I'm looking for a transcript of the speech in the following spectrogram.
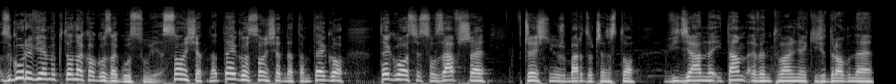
z góry wiemy, kto na kogo zagłosuje. Sąsiad na tego, sąsiad na tamtego. Te głosy są zawsze, wcześniej już bardzo często widziane i tam ewentualnie jakieś drobne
